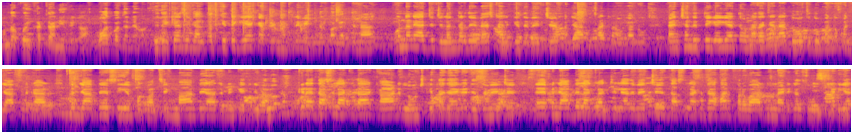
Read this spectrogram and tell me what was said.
ਉਹਦਾ ਕੋਈ ਖਰਚਾ ਨਹੀਂ ਹੋਏਗਾ। ਬਹੁਤ ਬਹੁਤ ਧੰਨਵਾਦ। ਤੇ ਦੇਖਿਆ ਸੀ ਗੱਲਬਾਤ ਕੀਤੀ ਗਈ ਹੈ ਕੈਬਨਿਟ ਮੰਤਰੀ ਮਹਿੰਦਰ ਭਗਤ ਦੇ ਨਾਲ। ਉਹਨਾਂ ਨੇ ਅੱਜ ਜਲੰਧਰ ਦੇ ਵੈਸਟ ਹਲਕੇ ਦੇ ਵਿੱਚ 50 ਤੋਂ 60 ਲੋਕਾਂ ਨੂੰ ਪੈਨਸ਼ਨ ਦਿੱਤੀ ਗਈ ਹੈ ਤੇ ਉਹਨਾਂ ਦਾ ਕਹਿਣਾ 2 ਅਕਤੂਬਰ ਨੂੰ ਪੰਜਾਬ ਸਰਕਾਰ, ਪੰਜਾਬ ਦੇ ਸੀਐਮ ਭਗਵੰਤ ਸਿੰਘ ਮਾਨ ਤੇ ਅਰਵਿੰਦ ਕੇਜਰੀਵਾਲ ਵੱਲੋਂ ਕਿਹੜਾ 10 ਲੱਖ ਦਾ ਕਾਰਡ ਲਾਂਚ ਕੀਤਾ ਜਾਏਗਾ, ਜਿਸ ਦੇ ਵਿੱਚ ਪੰਜਾਬ ਦੇ ਅਲੱਗ-ਅਲੱਗ ਜ਼ਿਲ੍ਹਿਆਂ ਦੇ ਵਿੱਚ 10 ਲੱਖ ਦਾ ਹਰ ਪਰਿਵਾਰ ਨੂੰ ਮੈਡੀਕਲ ਸਹੂਲਤ ਜਿਹੜੀ ਹੈ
